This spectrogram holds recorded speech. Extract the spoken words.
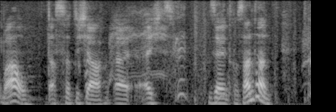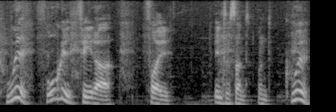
wow, das hört sich ja äh, echt sehr interessant an. Cool, Vogelfeder. Voll interessant und cool.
